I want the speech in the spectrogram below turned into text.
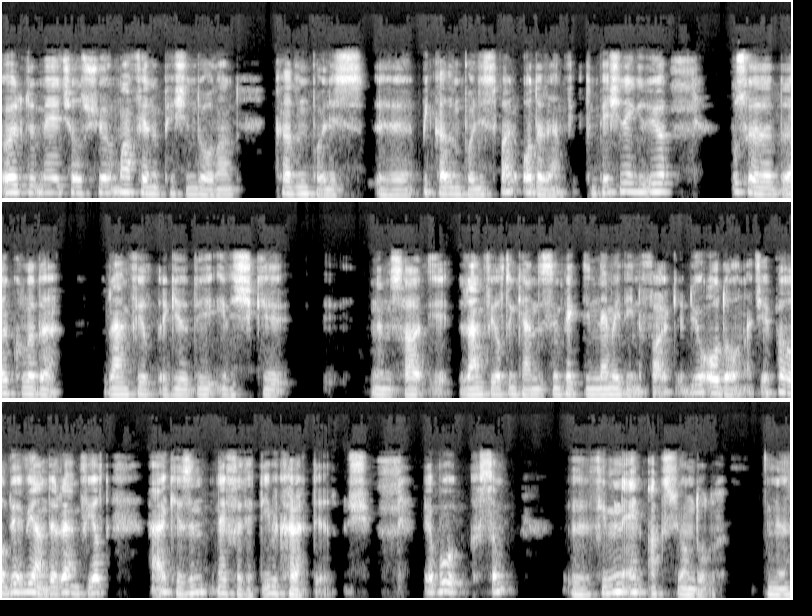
öldürmeye çalışıyor. Mafyanın peşinde olan kadın polis, e, bir kadın polis var. O da Renfield'ın peşine gidiyor. Bu sırada Dracula da Renfield'la girdiği ilişkinin Renfield'ın kendisini pek dinlemediğini fark ediyor. O da ona cephe alıyor. Bir anda Renfield herkesin nefret ettiği bir karaktere dönüşüyor. Ve bu kısım e, filmin en aksiyon dolu. Yani,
